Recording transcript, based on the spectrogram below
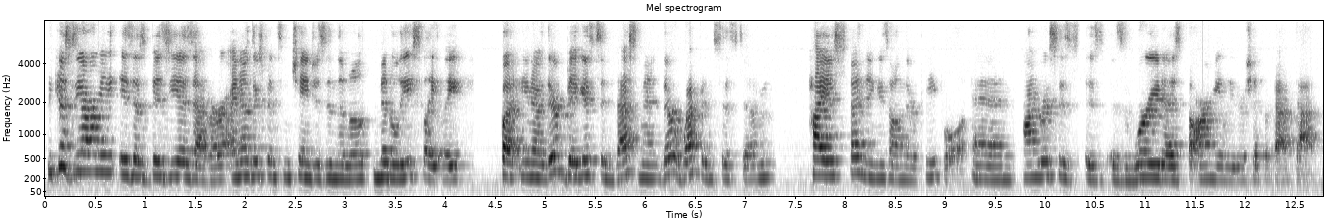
because the army is as busy as ever. I know there's been some changes in the Middle East lately, but you know their biggest investment, their weapon system, highest spending is on their people, and Congress is is, is worried as the army leadership about that.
